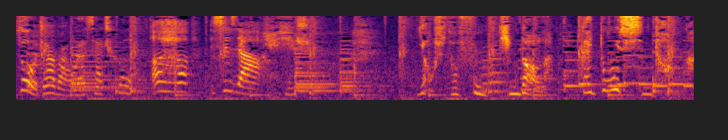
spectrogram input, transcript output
坐我这儿吧，我要下车了。啊，好，谢谢啊，没事。要是他父母听到了，该多心疼啊！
